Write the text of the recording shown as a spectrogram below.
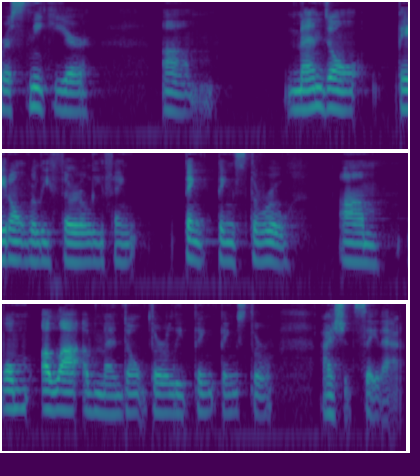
we're sneakier. Um, men don't they don't really thoroughly think think things through. Um, well, a lot of men don't thoroughly think things through. I should say that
